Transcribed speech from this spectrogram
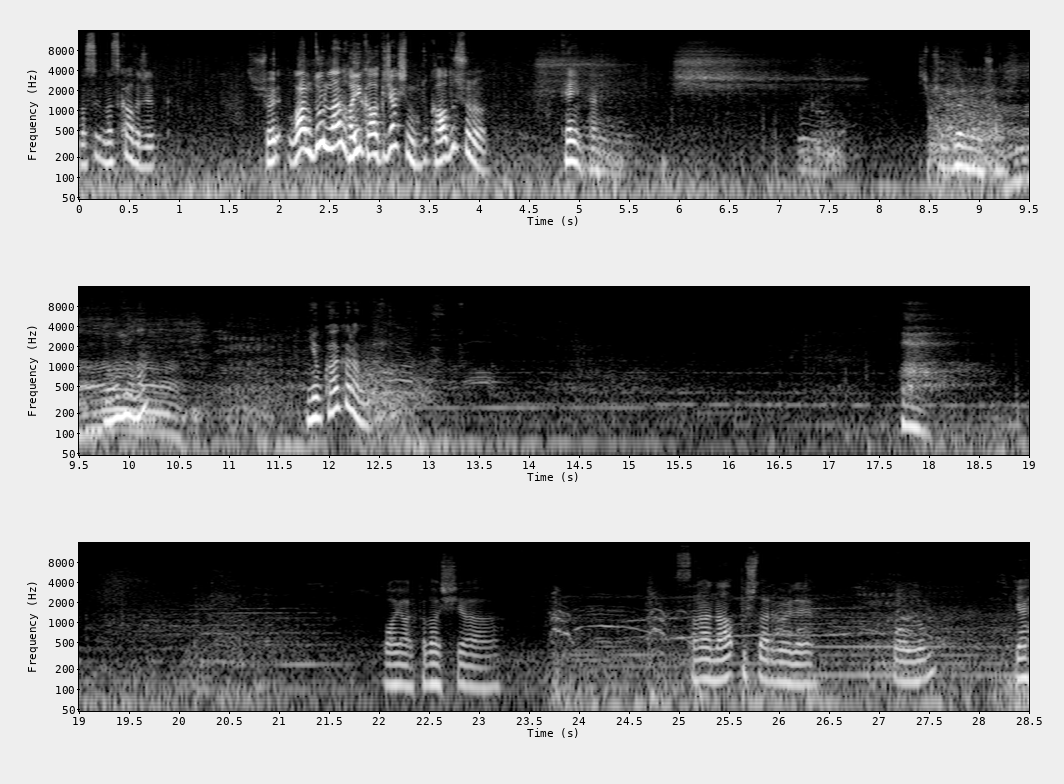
Nasıl nasıl kaldıracak? Şöyle... Lan dur lan. Hayır kalkacak şimdi. Dur, kaldır şunu. Teyim. Heh. Hiçbir şey görmüyorum şu an. Ne oluyor lan? Niye bu kadar karanlık? Vay arkadaş ya. Sana ne yapmışlar böyle? Oğlum. Gel.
